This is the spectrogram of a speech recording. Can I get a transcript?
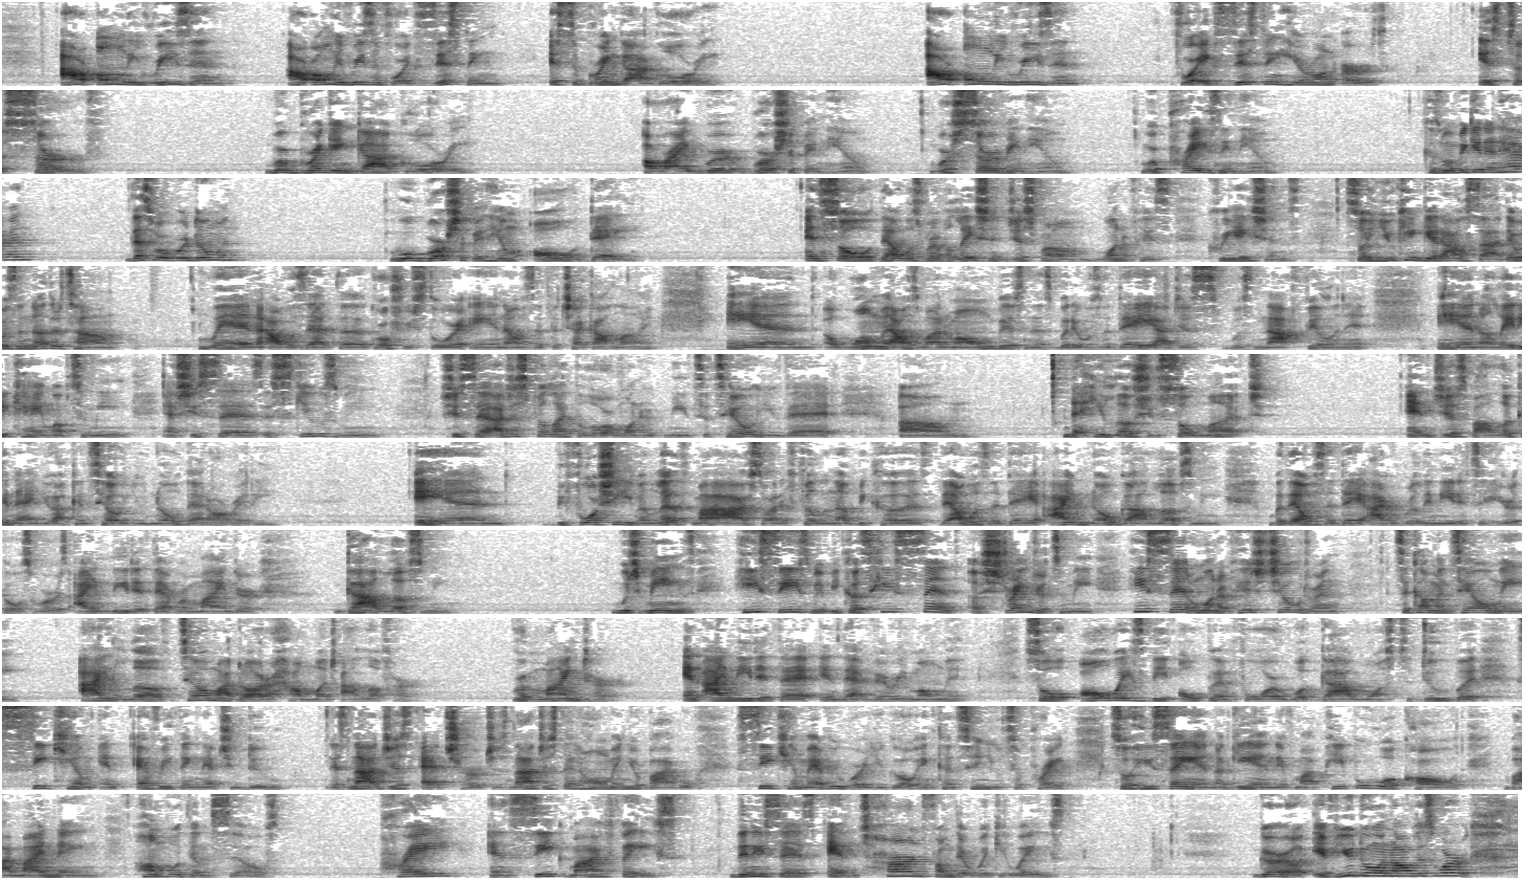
Our only reason, our only reason for existing is to bring God glory. Our only reason for existing here on earth is to serve. We're bringing God glory. All right, we're worshiping Him. we're serving Him, we're praising Him. Because when we get in heaven, that's what we're doing. We're worshiping Him all day. And so that was revelation just from one of His creations. So you can get outside. There was another time when I was at the grocery store and I was at the checkout line. And a woman, I was minding my own business, but it was a day I just was not feeling it. And a lady came up to me and she says, Excuse me. She said, I just feel like the Lord wanted me to tell you that um, that He loves you so much. And just by looking at you, I can tell you know that already. And before she even left, my eyes started filling up because that was a day I know God loves me, but that was a day I really needed to hear those words. I needed that reminder God loves me, which means He sees me because He sent a stranger to me. He sent one of His children to come and tell me I love, tell my daughter how much I love her, remind her. And I needed that in that very moment. So always be open for what God wants to do, but seek Him in everything that you do. It's not just at church, it's not just at home in your Bible. Seek Him everywhere you go and continue to pray. So He's saying, again, if my people who are called by my name humble themselves, pray and seek my face, then He says, and turn from their wicked ways. Girl, if you're doing all this work,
